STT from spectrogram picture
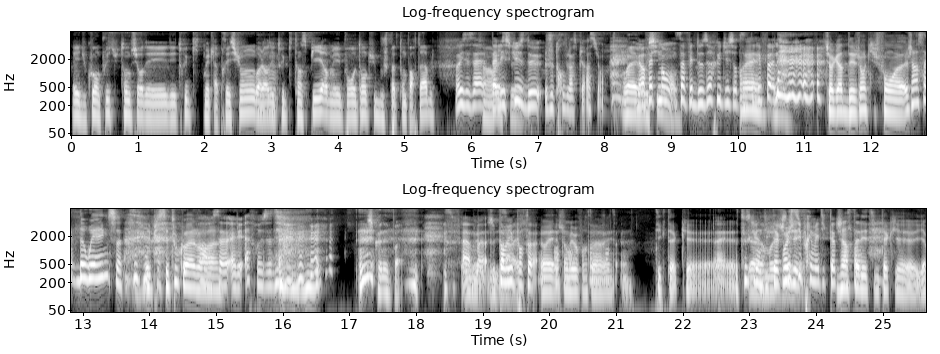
Et du coup, en plus, tu tombes sur des, des trucs qui te mettent la pression ou alors des Mhm. trucs qui t'inspirent, mais pour autant, tu bouges pas de ton portable. Oui, c'est ça. Enfin, T'as ouais, l'excuse de je trouve l'inspiration. Ouais, mais en fait, non, ouais. ça fait deux heures que tu es sur ton Ouais. téléphone. tu regardes des gens qui font euh, j'ai un sac de wings et puis c'est tout quoi, genre. Oh, euh, ça- elle est affreuse. Je connais pas. ah, euh, bah, j'ai tant pas mieux pour toi. Ouais, tant mieux pour toi, ouais. TikTok, euh, Ouais. tout ce qui Euh, vient de TikTok. Moi, J'ai supprimé TikTok. j'ai installé TikTok euh, il y, a,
